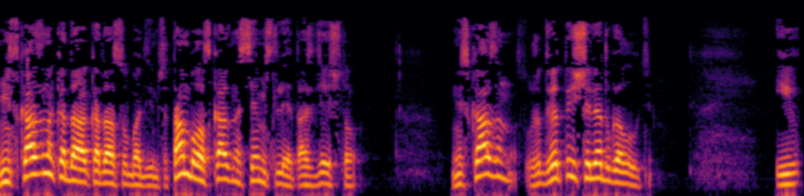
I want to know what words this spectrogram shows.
Не сказано, когда, когда освободимся. Там было сказано 70 лет, а здесь что? Не сказано. Уже 2000 лет в Галуте. И,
